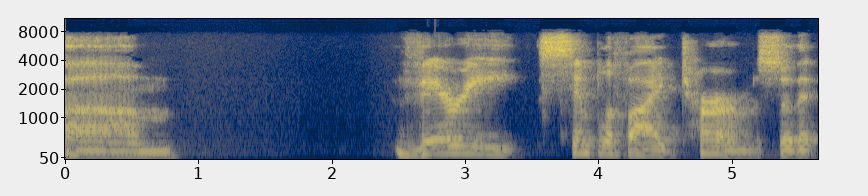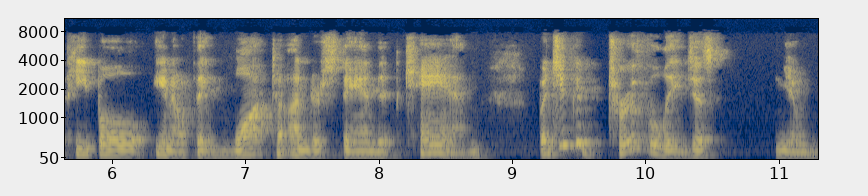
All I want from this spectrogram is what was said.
um, very simplified terms so that people, you know, if they want to understand it, can. But you could truthfully just, you know,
